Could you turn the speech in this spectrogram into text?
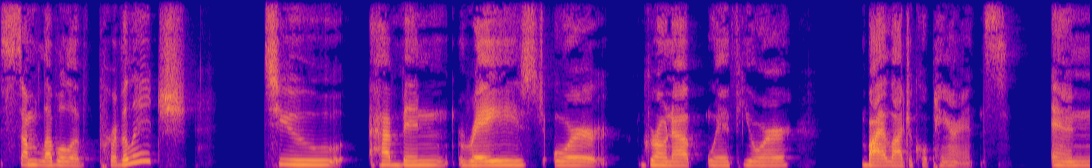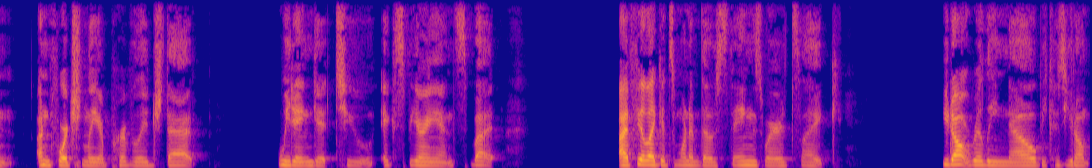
some level of privilege to have been raised or grown up with your biological parents and unfortunately a privilege that we didn't get to experience. But I feel like it's one of those things where it's like you don't really know because you don't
